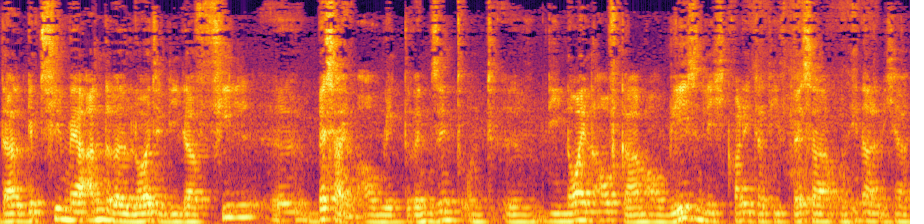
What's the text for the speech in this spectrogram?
da gibt es viel mehr andere Leute, die da viel äh, besser im Augenblick drin sind und äh, die neuen Aufgaben auch wesentlich qualitativ besser und inhaltlicher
